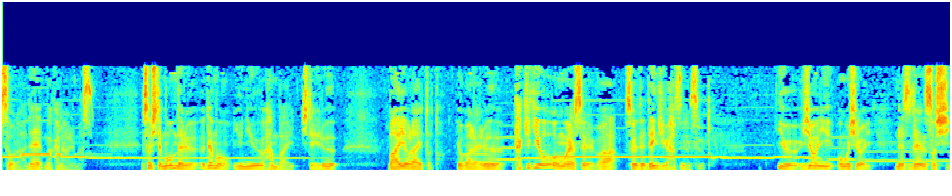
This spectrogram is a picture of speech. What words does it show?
ソーラーで賄われます。そしてモンベルでも輸入販売しているバイオライトと呼ばれる焚き木を燃やせばそれで電気が発電するという非常に面白い熱電素子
